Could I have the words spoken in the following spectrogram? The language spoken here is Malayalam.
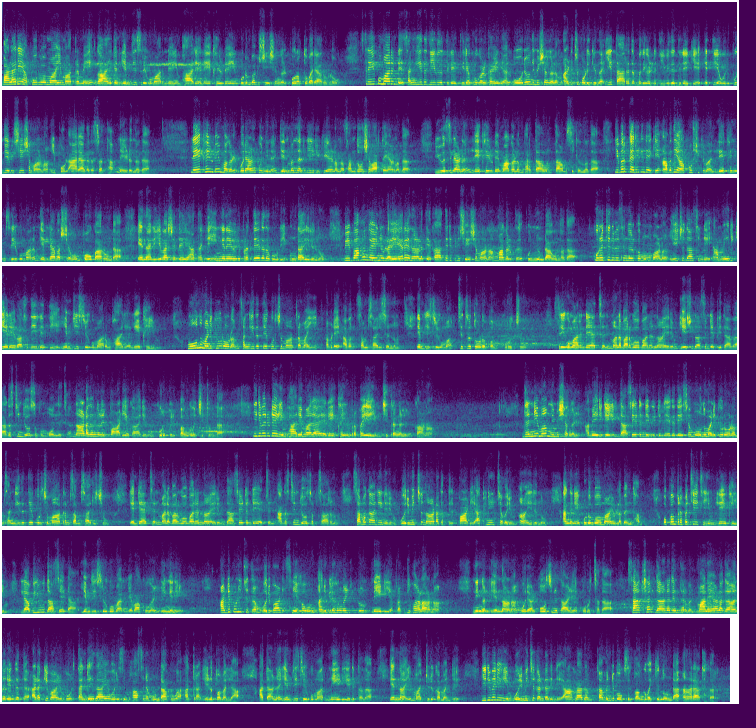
വളരെ അപൂർവമായി മാത്രമേ ഗായകൻ എം ജി ശ്രീകുമാറിന്റെയും ഭാര്യ ലേഖയുടെയും കുടുംബവിശേഷങ്ങൾ പുറത്തു വരാറുള്ളൂ. ശ്രീകുമാറിന്റെ സംഗീത ജീവിതത്തിലെ തിരക്കുകൾ കഴിഞ്ഞാൽ ഓരോ നിമിഷങ്ങളും അടിച്ചു പൊളിക്കുന്ന ഈ താരദമ്പതികളുടെ ജീവിതത്തിലേക്ക് എത്തിയ ഒരു പുതിയ വിശേഷമാണ് ഇപ്പോൾ ആരാധക ശ്രദ്ധ നേടുന്നത്. ലേഖയുടെ മകൾ ഒരാൺകുഞ്ഞിന് ജന്മം നൽകിയിരിക്കുകയാണെന്ന സന്തോഷ വാർത്തയാണത്. യു എസിലാണ് ലേഖയുടെ മകളും ഭർത്താവും താമസിക്കുന്നത്. ഇവർക്കരികിലേക്ക് അവധി ആഘോഷിക്കുവാൻ ലേഖയും ശ്രീകുമാറും എല്ലാ വർഷവും പോകാറുണ്ട്. എന്നാൽ ഈ വർഷത്തെ യാത്രയ്ക്ക് ഇങ്ങനെ ഒരു പ്രത്യേകത കൂടി ഉണ്ടായിരുന്നു. വിവാഹം കഴിഞ്ഞുള്ള ഏറെ നാളത്തെ കാത്തിരിപ്പിന് ശേഷമാണ് മകൾക്ക് കുഞ്ഞുണ്ടാകുന്നത്. കുറച്ച് ദിവസങ്ങൾക്ക് മുമ്പാണ് യേശുദാസിന്റെ അമേരിക്കയിലെ വസതിയിലെത്തിയ എം ജി ശ്രീകുമാറും ഭാര്യ ലേഖയും. മൂന്ന് മണിക്കൂറോളം സംഗീതത്തെക്കുറിച്ച് മാത്രമായി അവിടെ അവർ സംസാരിച്ചെന്നും എം ജി ശ്രീകുമാർ ചിത്രത്തോടൊപ്പം കുറിച്ചു. ശ്രീകുമാറിന്റെ അച്ഛൻ മലബാർ ഗോപാലൻ നായരും യേശുദാസിന്റെ പിതാവ് അഗസ്റ്റിൻ ജോസഫും ഒന്നിച്ച് നാടകങ്ങളിൽ പാടിയ കാര്യവും കുറിപ്പിൽ പങ്കുവച്ചിട്ടുണ്ട്. ഇരുവരുടെയും ഭാര്യമാരായ ലേഖയും പ്രഭയെയും ചിത്രങ്ങളിൽ കാണാം. ധന്യമാം നിമിഷങ്ങൾ. അമേരിക്കയിൽ ദാസേട്ടന്റെ വീട്ടിൽ ഏകദേശം മൂന്ന് മണിക്കൂറോളം സംഗീതത്തെക്കുറിച്ച് മാത്രം സംസാരിച്ചു. എന്റെ അച്ഛൻ മലബാർ ഗോപാലൻ നായരും ദാസേട്ടന്റെ അച്ഛൻ അഗസ്റ്റിൻ ജോസഫ് സാറും സമകാലീനരും ഒരുമിച്ച് നാടകത്തിൽ പാടി അഭിനയിച്ചവരും ആയിരുന്നു. അങ്ങനെ കുടുംബവുമായുള്ള ബന്ധം. ഒപ്പം പ്രഭചേച്ചിയും ലേഖയും ലവ് യു ദാസേട്ട എം ജി ശ്രീകുമാറിന്റെ വാക്കുകൾ ഇങ്ങനെ. അടിപൊളി ചിത്രം ഒരുപാട് സ്നേഹവും അനുഗ്രഹങ്ങളും നേടിയ പ്രതിഭകളാണ് നിങ്ങൾ എന്നാണ് ഒരാൾ പോസ്റ്റിനു താഴെ കുറിച്ചത്. സാക്ഷാൽ ഗാനഗന്ധർവൻ മലയാള ഗാനരംഗത്ത് അടക്കി വാഴുമ്പോൾ തന്റെതായ ഒരു സിംഹാസനം ഉണ്ടാക്കുക അത്ര എളുപ്പമല്ല. അതാണ് എം ജി ശ്രീകുമാർ നേടിയെടുത്തത്. എന്നായും മറ്റൊരു കമന്റ്. ഇരുവരെയും ഒരുമിച്ച് കണ്ടതിന്റെ ആഹ്ലാദം കമന്റ് ബോക്സിൽ പങ്കുവയ്ക്കുന്നുണ്ട് ആരാധകർ.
